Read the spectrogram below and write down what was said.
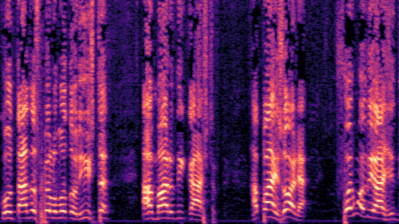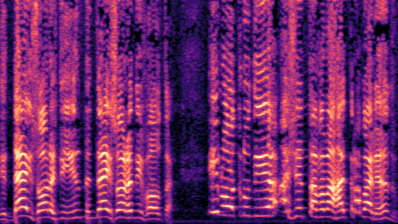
contadas pelo motorista Amaro de Castro. Rapaz, olha, foi uma viagem de 10 horas de ida, de 10 horas de volta. E no outro dia a gente estava na rádio trabalhando.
